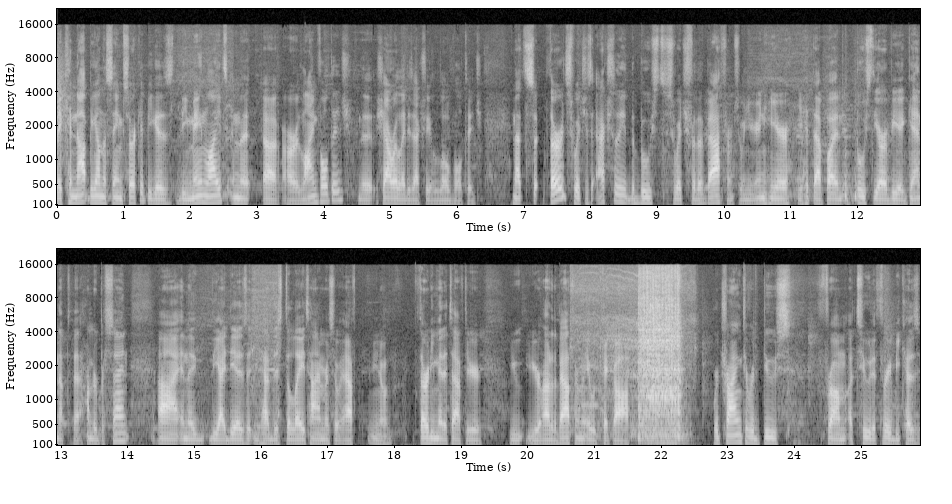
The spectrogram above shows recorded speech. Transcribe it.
They cannot be on the same circuit because the main lights the uh, are line voltage. The shower light is actually a low voltage. And that third switch is actually the boost switch for the bathroom. So when you're in here, you hit that button, it boosts the ERV again up to that 100%. Uh, and the, the idea is that you have this delay timer. So after, you know, 30 minutes after you, you're out of the bathroom, it would kick off. We're trying to reduce from a two to three because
